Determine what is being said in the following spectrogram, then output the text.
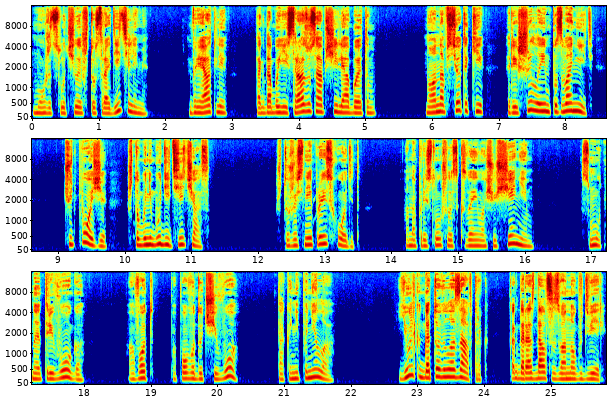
Может, случилось что с родителями? Вряд ли. Тогда бы ей сразу сообщили об этом но она все-таки решила им позвонить. Чуть позже, чтобы не будить сейчас. Что же с ней происходит? Она прислушалась к своим ощущениям. Смутная тревога. А вот по поводу чего, так и не поняла. Юлька готовила завтрак, когда раздался звонок в дверь.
